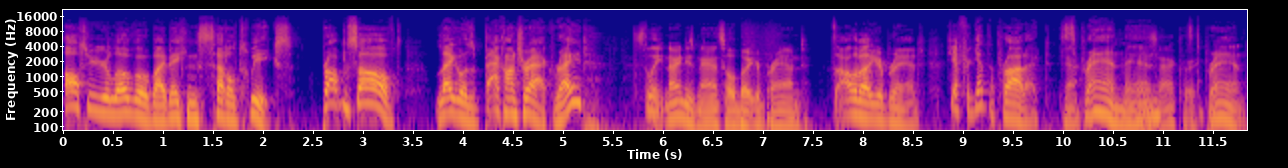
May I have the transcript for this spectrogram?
alter your logo by making subtle tweaks. Problem solved. Lego's back on track, right? It's the late 90s, man. It's all about your brand. It's all about your brand. Yeah, forget the product. It's Yeah. the brand, man. Exactly. It's the brand.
